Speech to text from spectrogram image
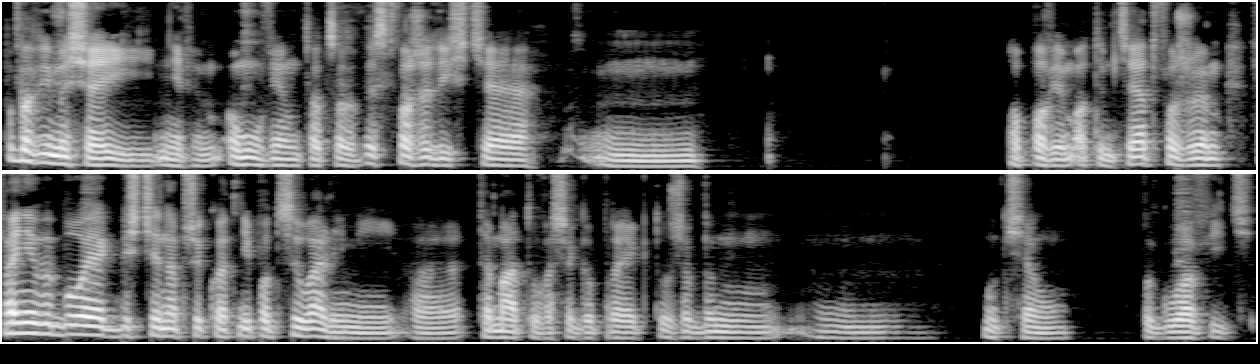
pobawimy się i nie wiem, omówię to, co wy stworzyliście. Mm, opowiem o tym, co ja tworzyłem. Fajnie by było, jakbyście na przykład nie podsyłali mi e, tematu waszego projektu, żebym mm, mógł się pogłowić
